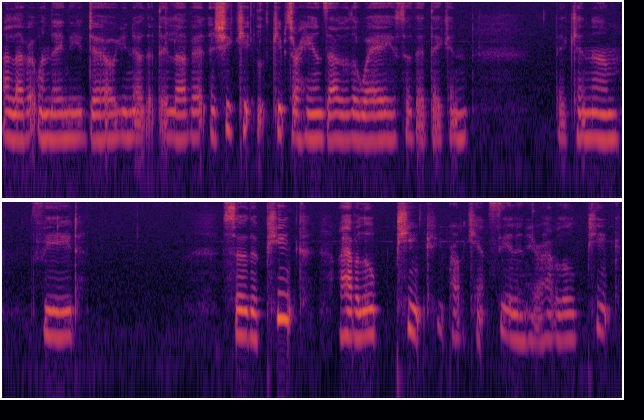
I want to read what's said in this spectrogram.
I love it when they knead dough. You know that they love it. And she keep, keeps her hands out of the way so that they can they can um, feed. So the pink, I have a little pink, you probably can't see it in here, I have a little pink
